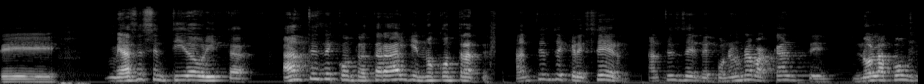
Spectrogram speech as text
Me hace sentido ahorita, antes de contratar a alguien, no contrates. Antes de crecer, antes de, poner una vacante, no la pongas.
